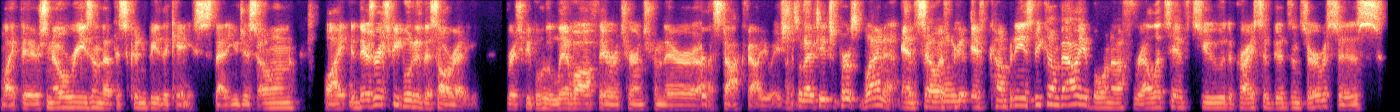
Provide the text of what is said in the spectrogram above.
Like there's no reason that this couldn't be the case that you just own like there's rich people who do this already. Rich people who live off their returns from their uh, stock valuations. That's what I teach in personal finance. And so if, if companies become valuable enough relative to the price of goods and services,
